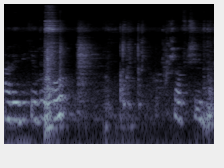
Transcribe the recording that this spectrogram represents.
আর এদিকে দেবো সব সিদ্ধ।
